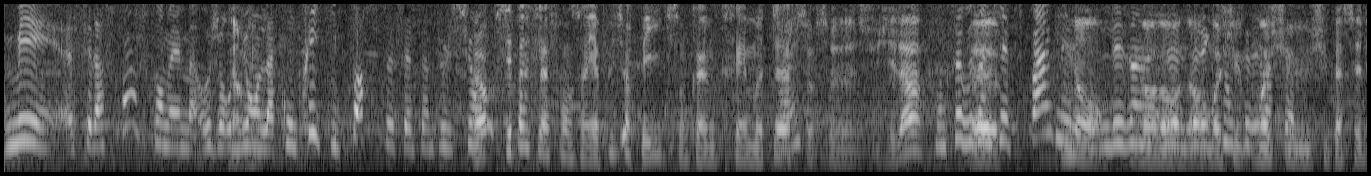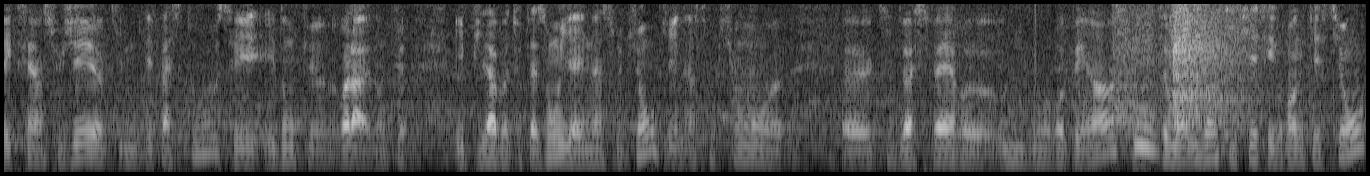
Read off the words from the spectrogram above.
Mais c'est la France quand même, aujourd'hui, on l'a compris, qui porte cette impulsion. Alors, c'est pas que la France. Hein. Il y a plusieurs pays qui sont quand même très moteurs sur ce sujet-là. Donc ça vous euh, inquiète pas, les, non, les, non, non, élections moi, je, présidentielles moi, je, suis persuadé que c'est un sujet qui nous dépasse tous. Et, donc, voilà. Donc, et puis là, bah, de toute façon, il y a une instruction qui est une instruction qui doit se faire au niveau européen sur justement identifier ces grandes questions.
